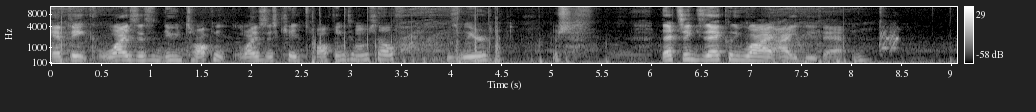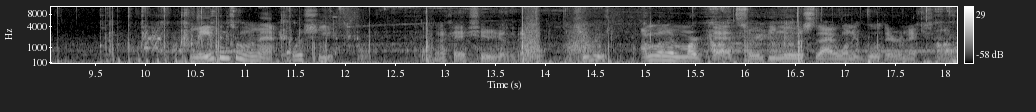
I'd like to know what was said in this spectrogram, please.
and think, why is this dude talking? Why is this kid talking to himself? It's weird. That's exactly why I do that. Maven's on the map. Where's she? Okay, she's in there. She, I'm gonna mark that so he knows that I want to go there next time.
